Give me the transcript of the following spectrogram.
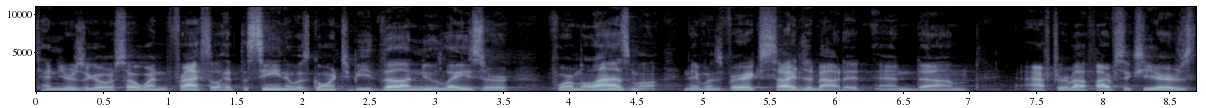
10 years ago or so, when Fraxel hit the scene, it was going to be the new laser for melasma, and everyone's very excited about it. And um, after about five or six years,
